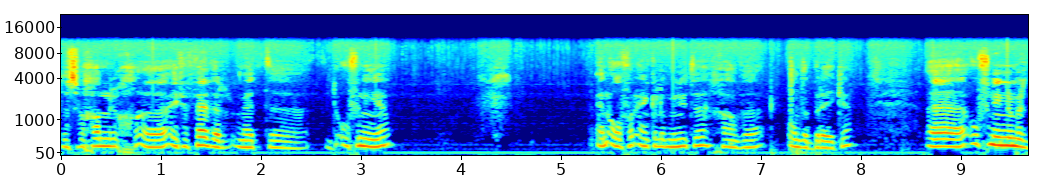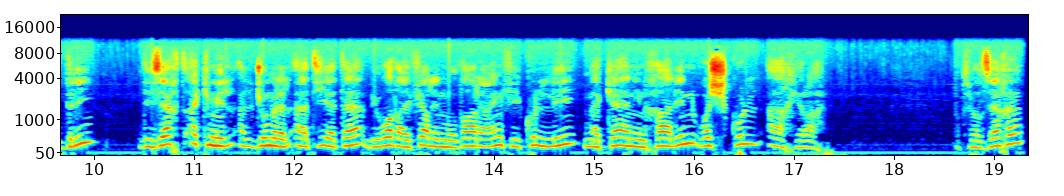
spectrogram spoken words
Dus we gaan nu uh, even verder met uh, de oefeningen. En over enkele minuten gaan we onderbreken. Uh, oefening nummer 3. Die zegt أكمل الجمل الآتية بوضع فعل مضارع في كل مكان خال واشكل آخره. Dat wil zeggen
